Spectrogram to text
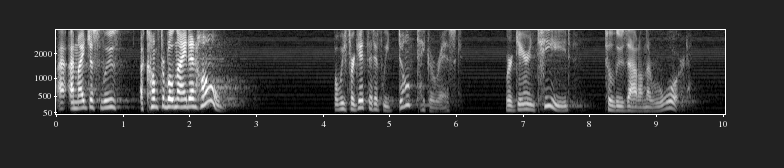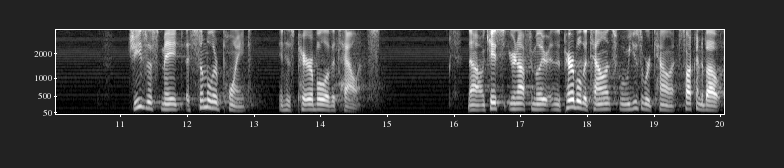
I, I might just lose a comfortable night at home. But we forget that if we don't take a risk, we're guaranteed to lose out on the reward. Jesus made a similar point in his parable of the talents. Now, in case you're not familiar, in the parable of the talents, when we use the word talent, it's talking about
